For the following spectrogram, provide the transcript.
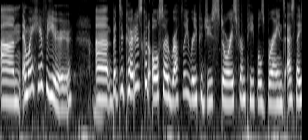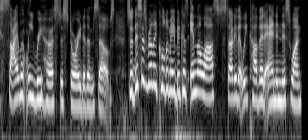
um, and we're here for you. Um, but decoders could also roughly reproduce stories from people's brains as they silently rehearsed a story to themselves. So this is really cool to me because in the last study that we covered and in this one.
